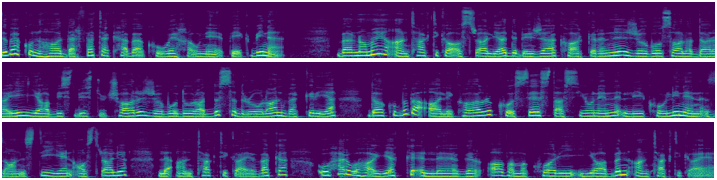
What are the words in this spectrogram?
دبه کنها در فتک هبه کوه خونه پیک بینه. برنامه انتاکتیکا استرالیا د بیجه کار کرن جبو سال دارایی یا 2024 جبو دورا دست رولان وکریه دا کوبه به آلیکار کو سه لیکولین زانستی ین استرالیا ل انتاکتیکا وکه و هر وها یک لگر آو مکواری یا بن انتاکتیکا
